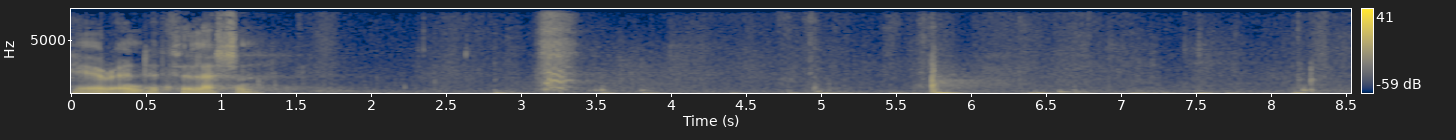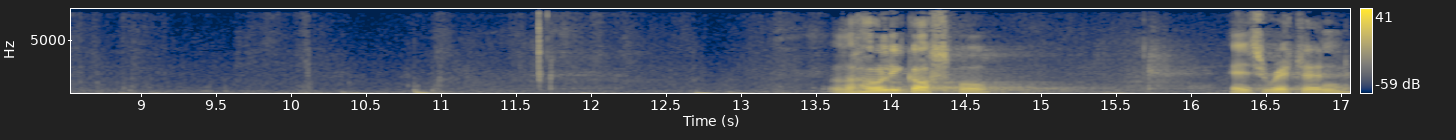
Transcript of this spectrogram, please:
Here endeth the lesson. The Holy Gospel is written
